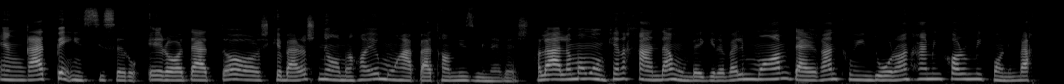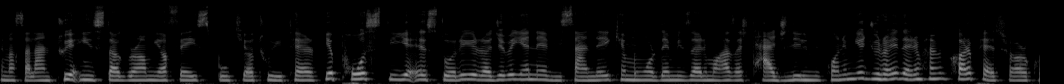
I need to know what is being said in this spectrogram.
انقدر به این سیسرو ارادت داشت که براش نامه های محبت آمیز می نوشت. حالا الان ما ممکنه خندمون بگیره ولی ما هم دقیقا تو این دوران همین کارو می‌کنیم وقتی مثلا توی اینستاگرام یا فیسبوک یا توییتر یه پستی یه استوری راجع به یه نویسنده ای که مرده می‌ذاریم و ازش تجلیل می‌کنیم یه جورایی داریم همین کار پترارک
